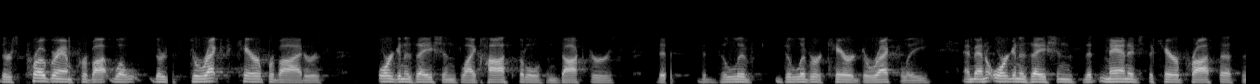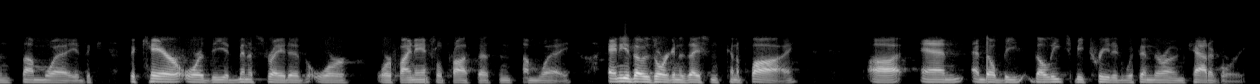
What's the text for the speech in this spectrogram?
there's program provide well there's direct care providers, organizations like hospitals and doctors that, that deliver deliver care directly, and then organizations that manage the care process in some way, the, the care or the administrative or or financial process in some way. Any of those organizations can apply, uh, and and they'll be they'll each be treated within their own category.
